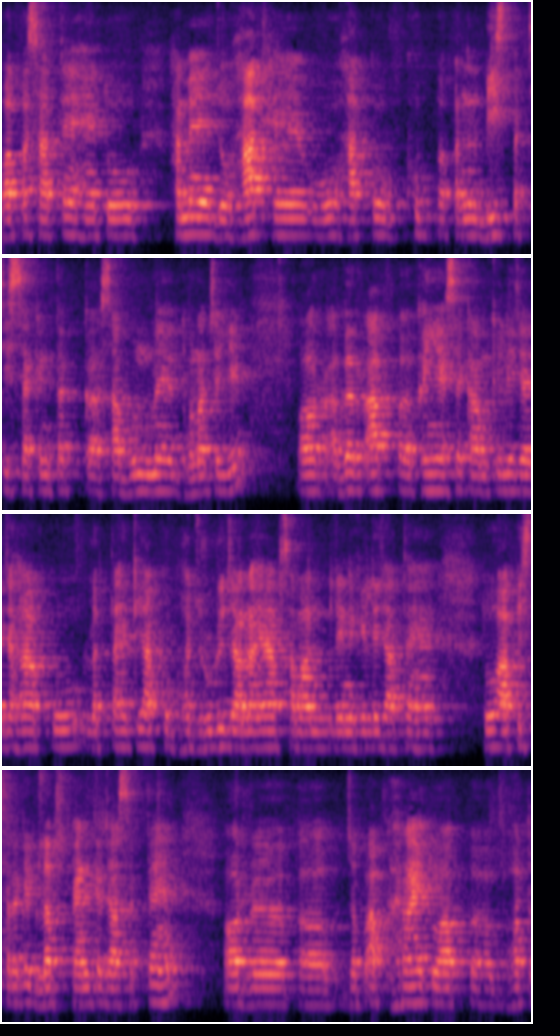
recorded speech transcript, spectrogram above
वापस आते हैं तो हमें जो हाथ है, वो हाथ को खूब पंद्रह बीस पच्चीस सेकंड तक साबुन में धोना चाहिए। और अगर आप कहीं ऐसे काम के लिए जाए, जहाँ आपको लगता है कि आपको बहुत ज़रूरी जाना है, आप सामान लेने के लिए जाते हैं तो आप इस तरह के ग्लव्स पहन के जा सकते हैं। और जब आप घर आए तो आप बहुत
